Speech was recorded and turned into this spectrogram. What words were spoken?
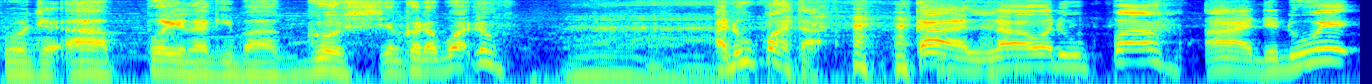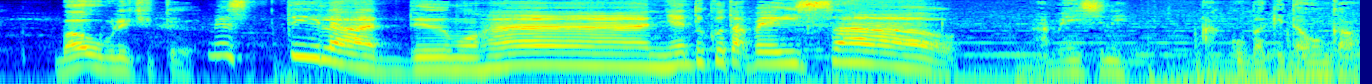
Projek apa yang lagi bagus Yang kau nak buat tu? Ada upah tak? Kalau ada upah Ada duit Baru boleh cerita Mestilah ada, Mohan. Yang tu kau tak payah risau. Ambil sini. Aku bagi tahu kau.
